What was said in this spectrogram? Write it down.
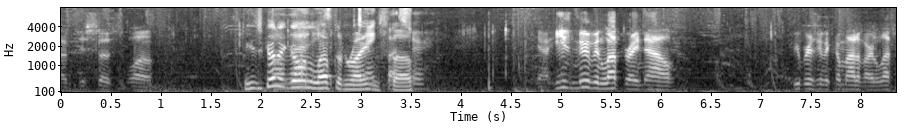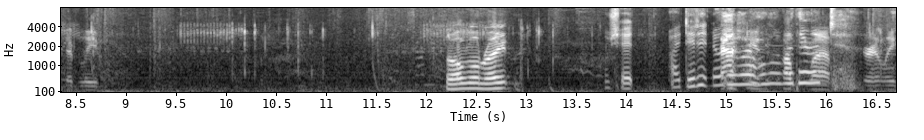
I'm just so slow. He's good Oh, at going left and right and stuff. buster. Yeah, he's moving left right now. Reaper's gonna come out of our left, I believe. They're all going right. Oh shit. I didn't know they were all over there. left currently.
